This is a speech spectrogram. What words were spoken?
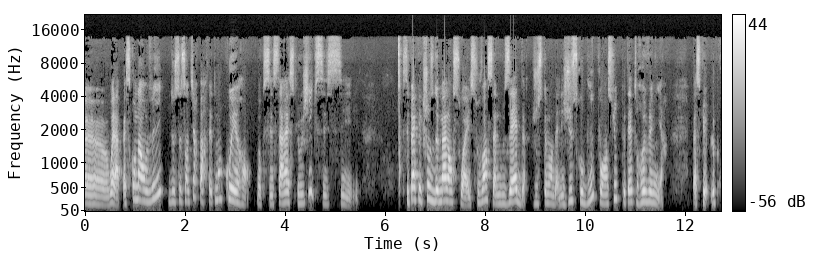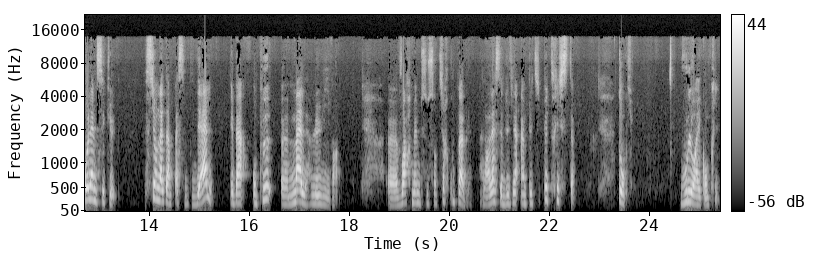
Euh, voilà, parce qu'on a envie de se sentir parfaitement cohérent. Donc ça reste logique, c'est c'est pas quelque chose de mal en soi. Et souvent, ça nous aide justement d'aller jusqu'au bout pour ensuite peut-être revenir. Parce que le problème, c'est que si on n'atteint pas cet idéal, eh ben, on peut euh, mal le vivre, euh, voire même se sentir coupable. Alors là, ça devient un petit peu triste. Donc, vous l'aurez compris,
